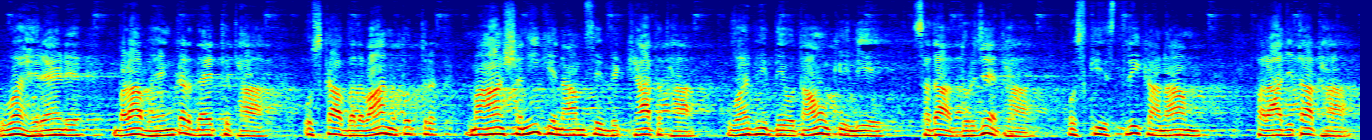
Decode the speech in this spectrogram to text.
वह हिरण्य बड़ा भयंकर दैत्य था। उसका बलवान पुत्र महाशनि के नाम से विख्यात था। वह भी देवताओं के लिए सदा दुर्जय था। उसकी स्त्री का नाम पराजिता था।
